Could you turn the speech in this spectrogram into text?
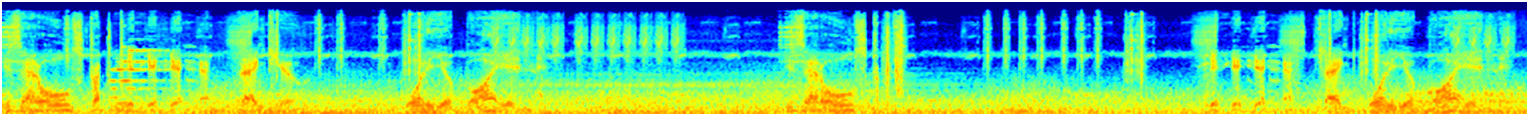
Is that all stra- Thank you. What are you buying? Is that all stra- Thank. What are you buying?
